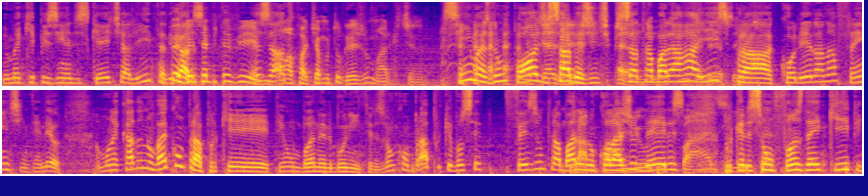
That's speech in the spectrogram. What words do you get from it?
e uma equipezinha de skate ali, tá O ligado? PV sempre teve Exato. uma fatia muito grande no marketing, né? Sim, mas não pode, sabe? A gente precisa é, trabalhar a raiz ser pra colher lá na frente, entendeu? A molecada não vai comprar porque tem um banner bonito, eles vão comprar porque você fez um trabalho, no trabalho colégio de deles, porque eles são fãs da equipe.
